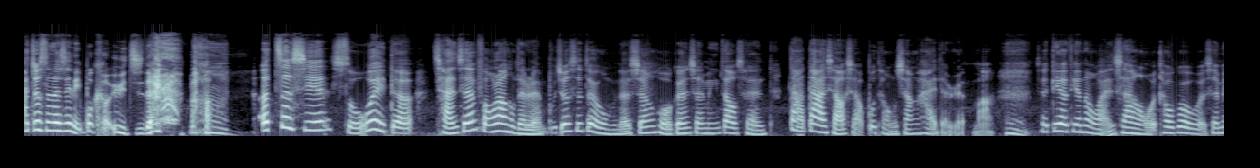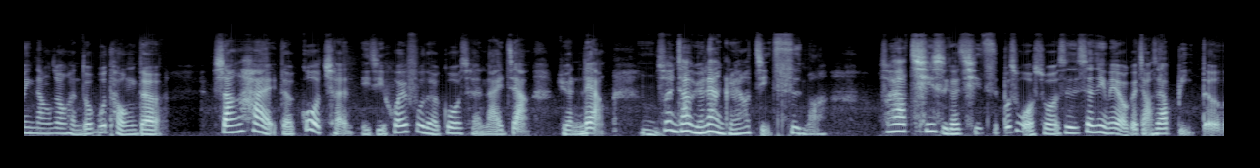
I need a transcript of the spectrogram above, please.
啊，就是那些你不可预知的人吧。嗯而这些所谓的产生风浪的人，不就是对我们的生活跟生命造成大大小小不同伤害的人吗？嗯，所以第二天的晚上，我透过我生命当中很多不同的伤害的过程以及恢复的过程来讲原谅。嗯，所以你知道原谅一个人要几次吗？说要七十个七次，不是我说，是圣经里面有个角色叫彼得。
